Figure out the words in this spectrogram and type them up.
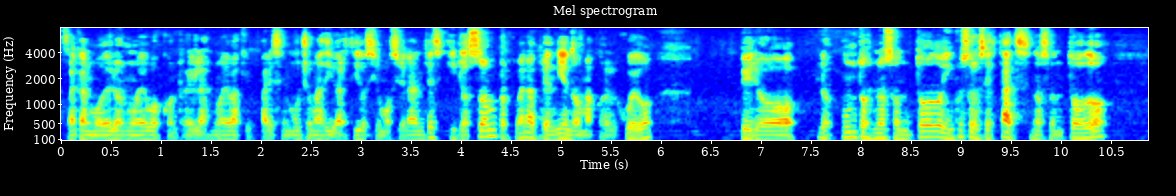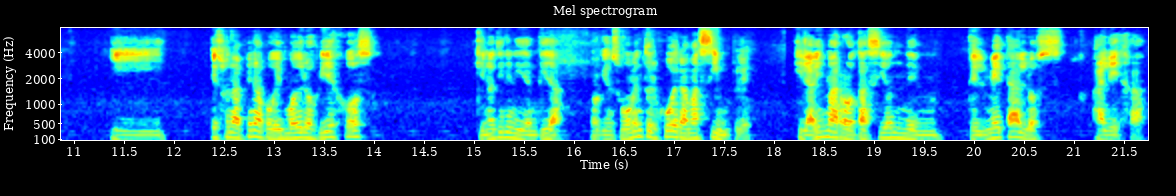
sacan modelos nuevos con reglas nuevas que parecen mucho más divertidos y emocionantes, y lo son porque van aprendiendo más con el juego, pero los puntos no son todo, incluso los stats no son todo, y es una pena porque hay modelos viejos que no tienen identidad, porque en su momento el juego era más simple, y la misma rotación del meta los aleja.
